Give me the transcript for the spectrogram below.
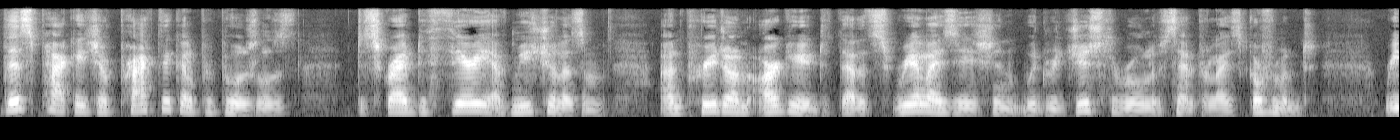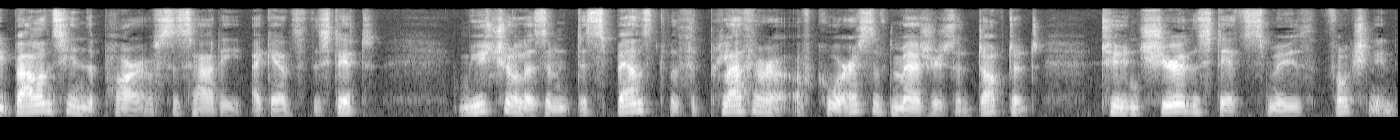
This package of practical proposals described a theory of mutualism, and Proudhon argued that its realization would reduce the role of centralized government rebalancing the power of society against the state. Mutualism dispensed with the plethora of coercive measures adopted to ensure the state's smooth functioning.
